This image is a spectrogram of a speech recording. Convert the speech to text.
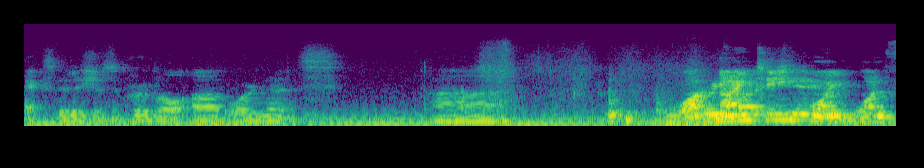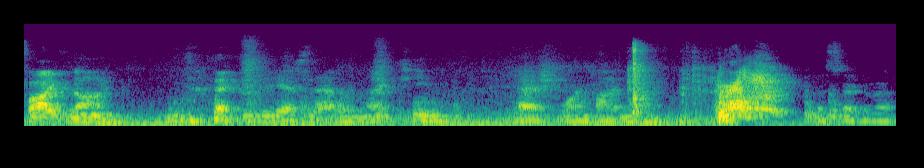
expeditious approval of ordinance, uh, One- Three by two. 19.159. yes, that one, nineteen dash one five nine. I second that.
